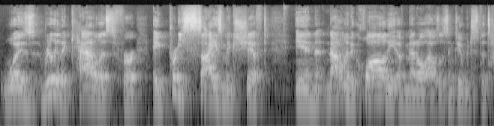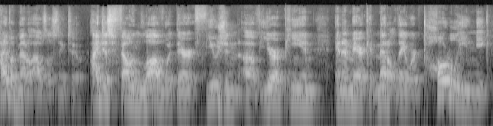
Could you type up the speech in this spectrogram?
was really the catalyst for a pretty seismic shift in not only the quality of metal I was listening to, but just the type of metal I was listening to. I just fell in love with their fusion of European and American metal. They were totally unique.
